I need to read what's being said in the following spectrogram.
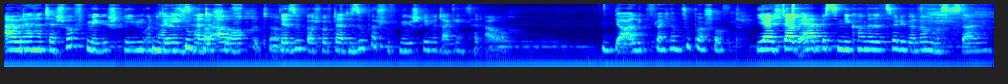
Aber dann hat der Schuft mir geschrieben und da ging es halt auch. bitte. Der Superschuft, da hat der Superschuft mir geschrieben und da ging es halt auch. Ja, liegt vielleicht am Superschuft. Ja, ich glaube, er hat ein bisschen die Konversation übernommen, muss ich sagen.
